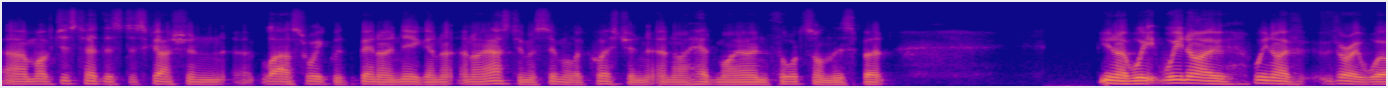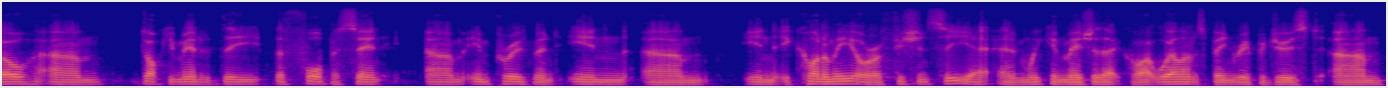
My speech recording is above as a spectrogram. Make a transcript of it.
um, I've just had this discussion uh, last week with Benno Nigg, and, and I asked him a similar question, and I had my own thoughts on this. But you know, we, we know we know very well um, documented the the four percent um, improvement in um, in economy or efficiency, and we can measure that quite well. And it's been reproduced um,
